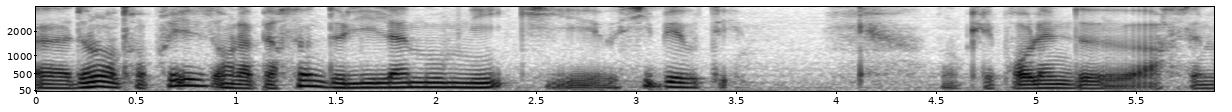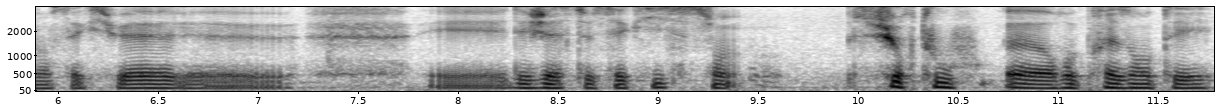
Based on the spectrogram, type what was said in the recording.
euh, de l'entreprise en la personne de Lila Moumni, qui est aussi BOT. Donc les problèmes de harcèlement sexuel et des gestes sexistes sont surtout représentés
